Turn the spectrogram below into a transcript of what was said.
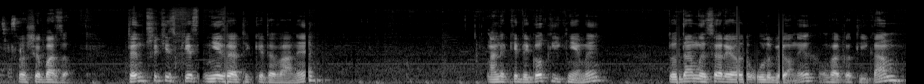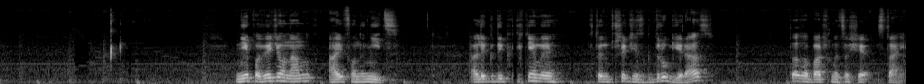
przycisk. Proszę bardzo. Ten przycisk jest niezaetykietowany, ale kiedy go klikniemy, dodamy serial ulubionych. Uwaga, klikam. Nie powiedział nam iPhone nic, ale gdy klikniemy w ten przycisk drugi raz, to zobaczmy, co się stanie.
